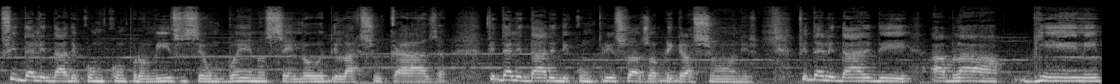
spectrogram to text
Fidelidade com o compromisso, ser um bueno senhor de lá sua casa. Fidelidade de cumprir suas obrigações. Fidelidade de falar bem.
